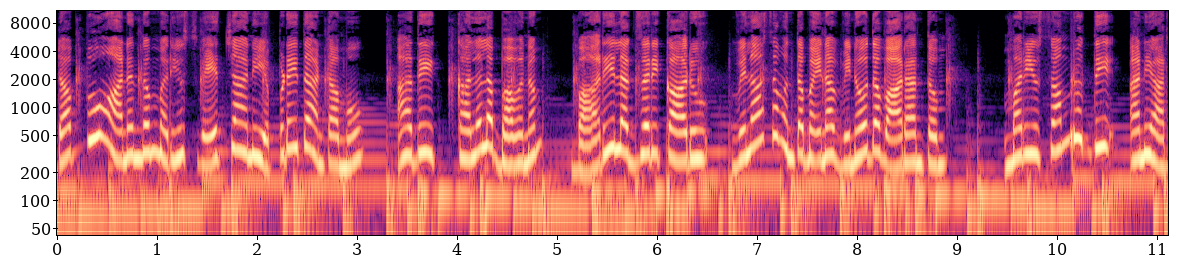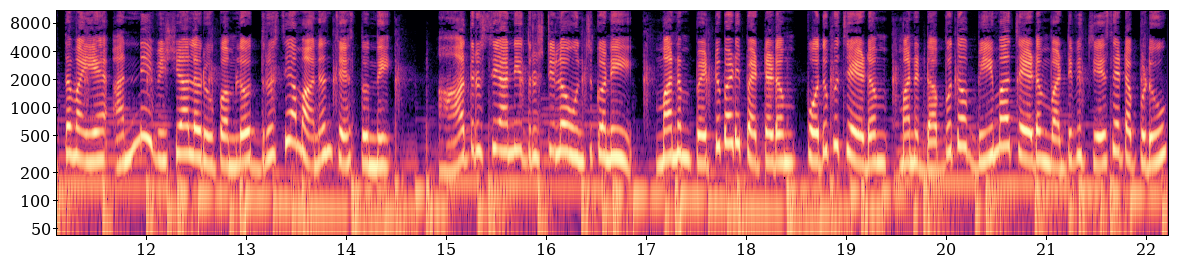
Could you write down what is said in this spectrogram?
డబ్బు ఆనందం మరియు స్వేచ్ఛ అని ఎప్పుడైతే అంటామో అది కలల భవనం భారీ లగ్జరీ కారు విలాసవంతమైన వినోద వారాంతం మరియు సమృద్ధి అని అర్థమయ్యే అన్ని విషయాల రూపంలో దృశ్యమానం చేస్తుంది. ఆ దృశ్యాన్ని దృష్టిలో ఉంచుకొని మనం పెట్టుబడి పెట్టడం పొదుపు చేయడం మన డబ్బుతో బీమా చేయడం వంటివి చేసేటప్పుడు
